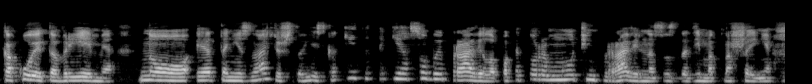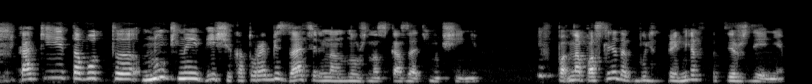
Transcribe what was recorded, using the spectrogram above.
какое-то время. Но это не значит, что есть какие-то такие особые правила, по которым мы очень правильно создадим отношения. Какие-то вот э, нужные вещи, которые обязательно нужно сказать мужчине. И напоследок будет пример в подтверждение.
